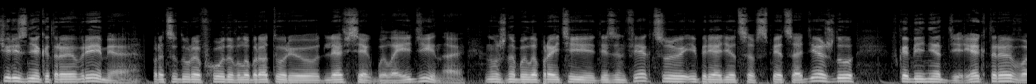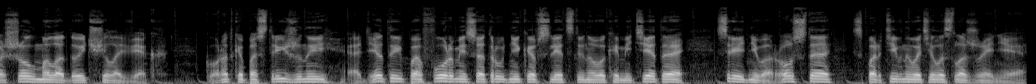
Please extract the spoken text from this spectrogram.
Через некоторое время процедура входа в лабораторию для всех была едина. Нужно было пройти дезинфекцию и переодеться в спецодежду. В кабинет директора вошел молодой человек. Коротко постриженный, одетый по форме сотрудников Следственного комитета, среднего роста, спортивного телосложения,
